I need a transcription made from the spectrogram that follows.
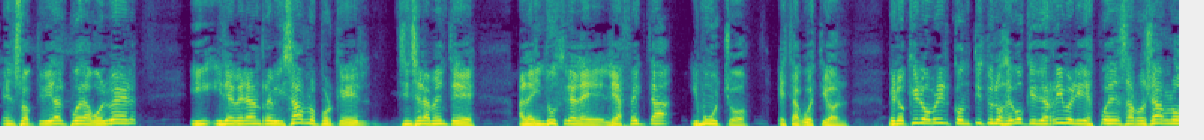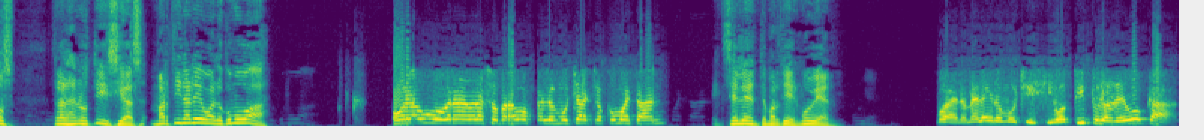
en su actividad pueda volver y deberán revisarlo porque sinceramente a la industria le, le afecta y mucho esta cuestión. Pero quiero abrir con títulos de Boca y de River y después desarrollarlos tras las noticias. Martín Arevalo, ¿cómo va? Hola Hugo, gran abrazo para vos, para los muchachos, ¿cómo están? Excelente, Martín, muy bien. Bueno, me alegro muchísimo. Títulos de Boca,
